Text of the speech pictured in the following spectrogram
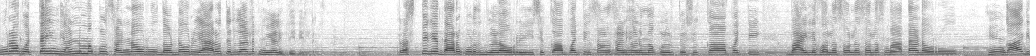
ಊರಾಗ ಒಟ್ಟ ಹಿಂಗೆ ಹೆಣ್ಣು ಮಕ್ಕಳು ಸಣ್ಣವರು, ದೊಡ್ಡವರು ಯಾರೂ ತಿರ್ಗಾಡ್ಲಿಕ್ಕೆ ಮೇಳಿದ್ದಿದ್ದಿಲ್ಲ ರೀ ರಸ್ತೆಗೆ ದಾರು ಕುಡಿದು ಬೀಳವ್ರಿ. ಸಿಕ್ಕಾಪಟ್ಟಿ ಸಣ್ಣ ಸಣ್ಣ ಹೆಣ್ಮಕ್ಳು ಇರ್ತೀವಿ, ಸಿಕ್ಕಾಪಟ್ಟಿ ಬಾಯಿಲಿ ಹೊಲಸು ಹೊಲಸು ಹೊಲಸು ಮಾತಾಡೋರು. ಹಿಂಗಾಗಿ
